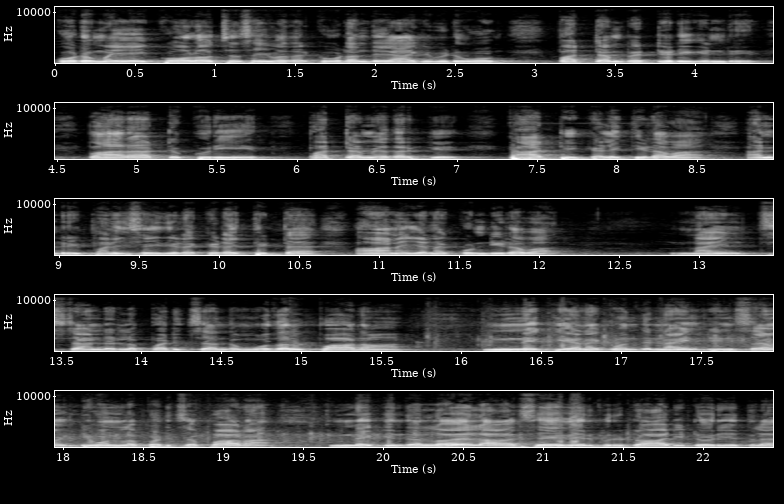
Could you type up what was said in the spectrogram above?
கொடுமையை கோலோச்ச செய்வதற்கு உடந்தையாகி விடுவோம். பட்டம் பெற்றிடுகின்றீர். பாராட்டுக்குரியீர். பட்டம் எதற்கு காட்டி கழித்திடவா? அன்றி பணி செய்திட கிடைத்திட்ட ஆணை என கொண்டிடவா? நைன்த் ஸ்டாண்டர்டில் படித்த அந்த முதல் பாடம் இன்னைக்கு எனக்கு வந்து நைன்டீன் செவன்ட்டி ஒனில் படித்த பாடம் இன்னைக்கு இந்த லோயலா சேவியர் பிரிட்டோ ஆடிட்டோரியத்தில்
